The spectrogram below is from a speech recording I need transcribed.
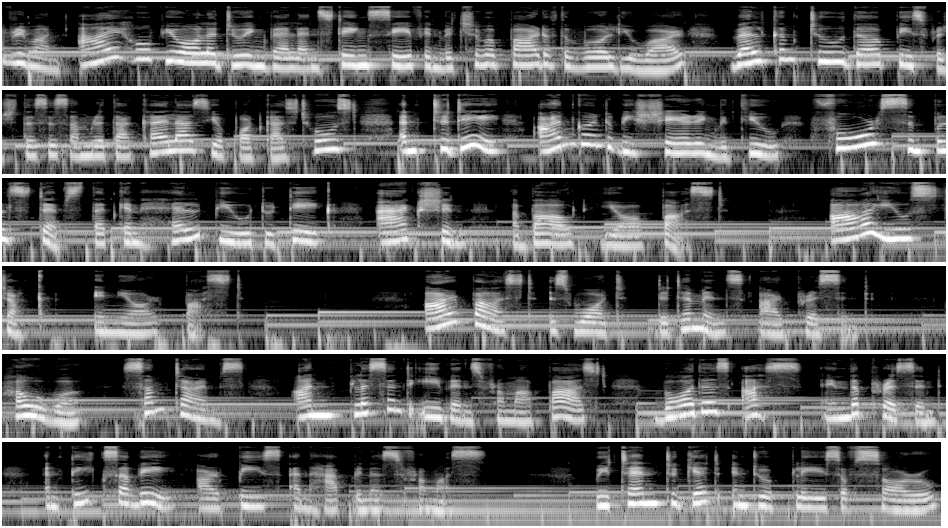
everyone. I hope you all are doing well and staying safe in whichever part of the world you are. Welcome to the Peace Bridge. This is Amrita Kailas, your podcast host, and today I'm going to be sharing with you four simple steps that can help you to take action about your past. Are you stuck in your past? Our past is what determines our present. However, Sometimes unpleasant events from our past bothers us in the present and takes away our peace and happiness from us. We tend to get into a place of sorrow,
